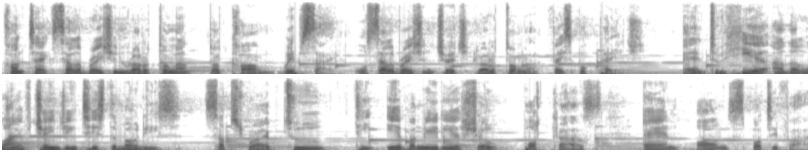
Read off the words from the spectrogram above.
contact celebrationrarotonga.com website or Celebration Church Rarotonga Facebook page. And to hear other life changing testimonies, subscribe to the Evangelia Show podcast and on Spotify.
